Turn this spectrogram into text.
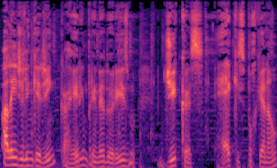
além de LinkedIn, carreira empreendedorismo, dicas, hacks, por que não?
